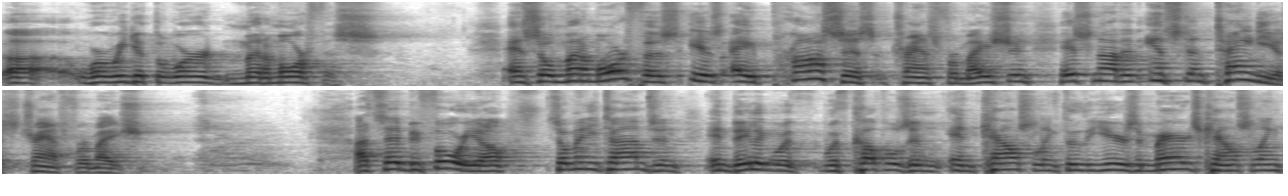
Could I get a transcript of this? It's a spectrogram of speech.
uh, where we get the word metamorphosis. And so, metamorphosis is a process of transformation, it's not an instantaneous transformation. I said before, you know, so many times in, in dealing with, with couples in, in counseling through the years in marriage counseling,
